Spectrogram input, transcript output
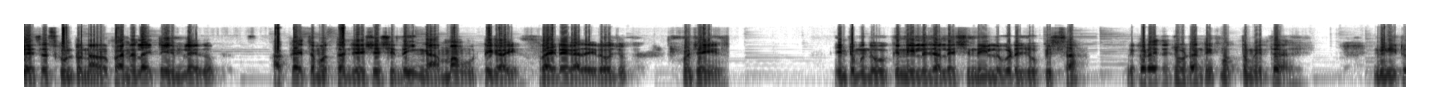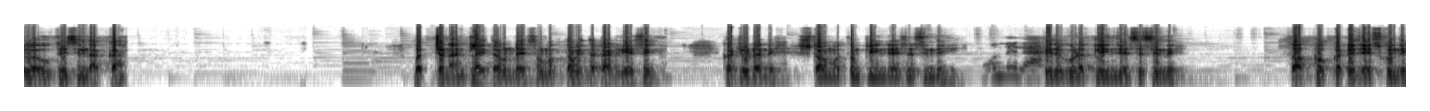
చేసేసుకుంటున్నారు పనులు అయితే ఏం లేదు. అక్క అయితే మొత్తం చేసేసింది. ఇంకా అమ్మ ఉట్టిగా ఫ్రైడే కదా ఈరోజు. కొంచెం ఇంటి ముందు ఊకి నీళ్ళు చల్లేసింది ఇల్లు కూడా చూపిస్తా. ఇక్కడైతే చూడండి మొత్తం అయితే నీట్గా ఊకేసింది అక్క. వచ్చాడు అంట్లు అయితే ఉండే సో మొత్తం అయితే కడిగేసి ఇక్కడ చూడండి స్టవ్ మొత్తం క్లీన్ చేసేసింది. ఇది కూడా క్లీన్ చేసేసింది. సో అక్క ఒక్కటే చేసుకుంది.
